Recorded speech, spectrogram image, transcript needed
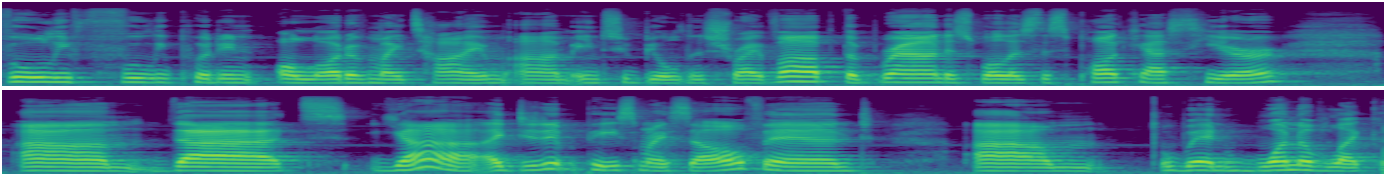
fully, fully putting a lot of my time um, into building Strive Opp, the brand, as well as this podcast here. Um, that, yeah, I didn't pace myself. And um, when one of like,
